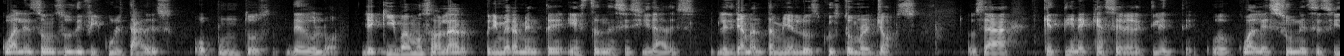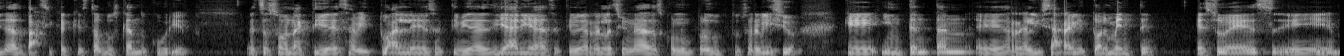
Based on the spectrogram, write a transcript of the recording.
cuáles son sus dificultades o puntos de dolor. Y aquí vamos a hablar primeramente estas necesidades. Les llaman también los customer jobs. O sea, ¿Qué tiene que hacer el cliente? ¿O cuál es su necesidad básica que está buscando cubrir? Estas son actividades habituales, actividades diarias, actividades relacionadas con un producto o servicio que intentan eh, realizar habitualmente. Eso es eh,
